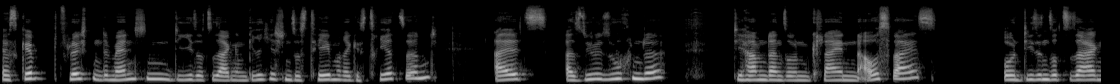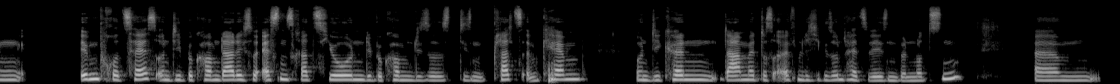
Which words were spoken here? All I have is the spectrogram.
Es gibt flüchtende Menschen, die sozusagen im griechischen System registriert sind als Asylsuchende. Die haben dann so einen kleinen Ausweis und die sind sozusagen im Prozess und die bekommen dadurch so Essensrationen, die bekommen dieses, diesen Platz im Camp und die können damit das öffentliche Gesundheitswesen benutzen ähm,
